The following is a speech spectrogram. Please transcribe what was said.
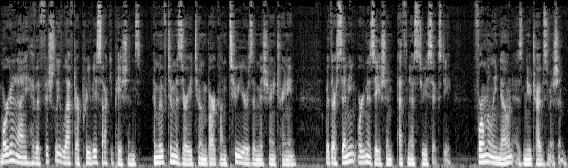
Morgan and I have officially left our previous occupations and moved to Missouri to embark on 2 years of missionary training with our sending organization Ethnos 360, formerly known as New Tribes Mission.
